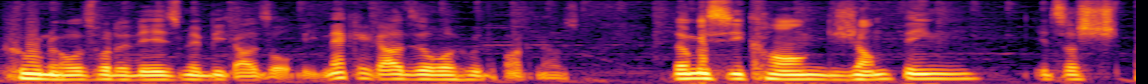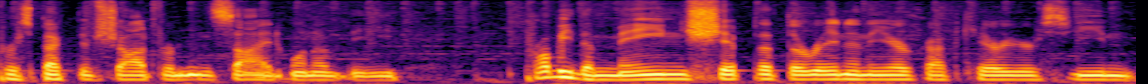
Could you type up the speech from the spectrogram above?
Who knows what it is? Maybe Godzilla will be Mecha Godzilla. Who the fuck knows? Then we see Kong jumping. It's a sh- perspective shot from inside one of the, probably the main ship that they're in in the aircraft carrier scene.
